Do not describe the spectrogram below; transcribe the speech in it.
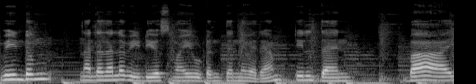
വീണ്ടും നല്ല നല്ല വീഡിയോസുമായി ഉടൻ തന്നെ വരാം. ടിൽ ദൻ ബായ്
